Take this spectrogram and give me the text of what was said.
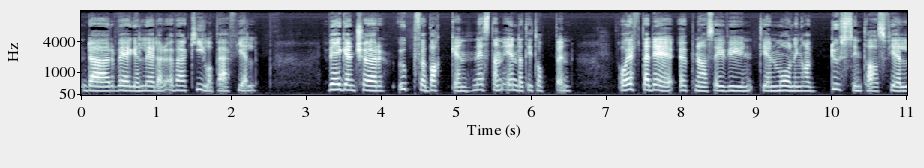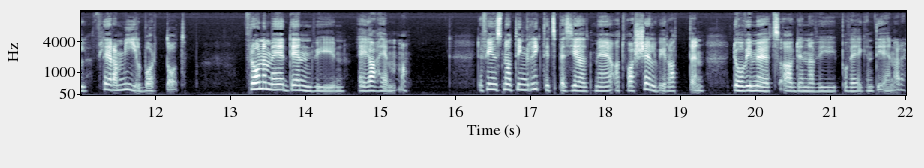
där vägen leder över Kilopää fjäll. Vägen kör uppför backen nästan ända till toppen och efter det öppnar sig vyn till en målning av dussintals fjäll flera mil bortåt. Från och med den vyn är jag hemma. Det finns något riktigt speciellt med att vara själv i ratten då vi möts av denna vy på vägen till Enare.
